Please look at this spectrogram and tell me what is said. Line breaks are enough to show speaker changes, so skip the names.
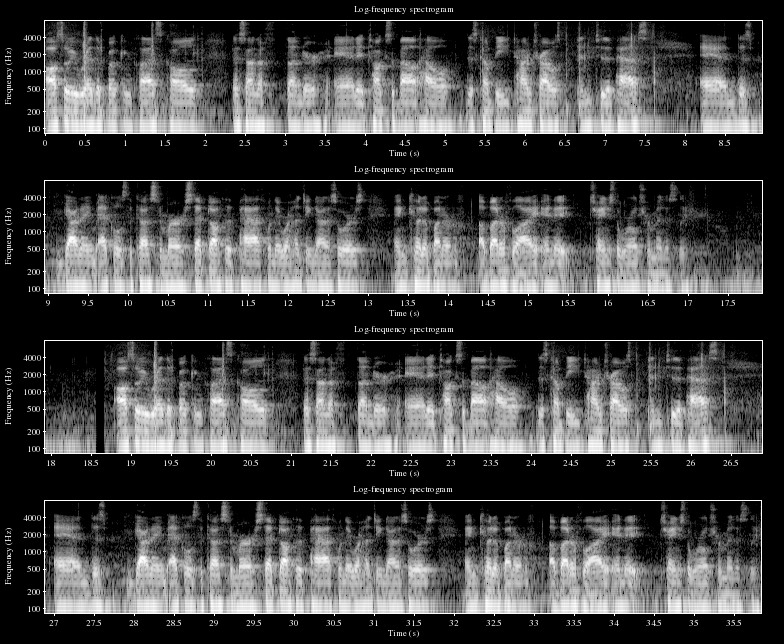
Also, we read the book in class called The Sound of Thunder, and it talks about how this company time travels into the past. And this guy named Eccles, the customer, stepped off the path when they were hunting dinosaurs and killed a, butter- a butterfly, and it changed the world tremendously. Also, we read the book in class called The Sound of Thunder, and it talks about how this company time travels into the past. And this guy named Eccles, the customer, stepped off the path when they were hunting dinosaurs and killed a, butter- a butterfly, and it changed the world tremendously.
